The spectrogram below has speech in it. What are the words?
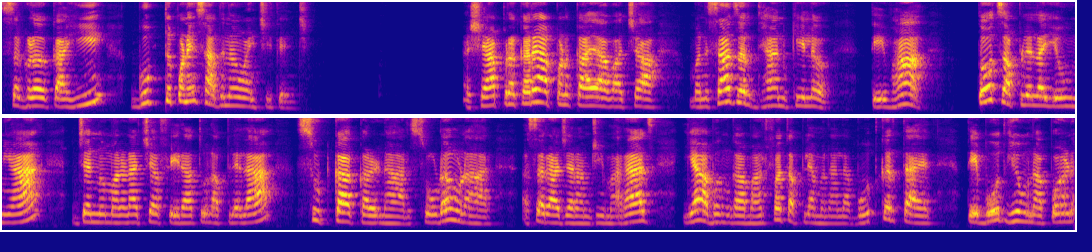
सगळं काही गुप्तपणे साधना व्हायची त्यांची. अशा प्रकारे आपण कायावाच्या मनसा जर ध्यान केलं तेव्हा तोच आपल्याला येऊन या जन्ममरणाच्या फेरातून आपल्याला सुटका करणार सोडवणार असं राजारामजी महाराज या अभंगामार्फत आपल्या मनाला बोध करतायत. ते बोध घेऊन आपण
